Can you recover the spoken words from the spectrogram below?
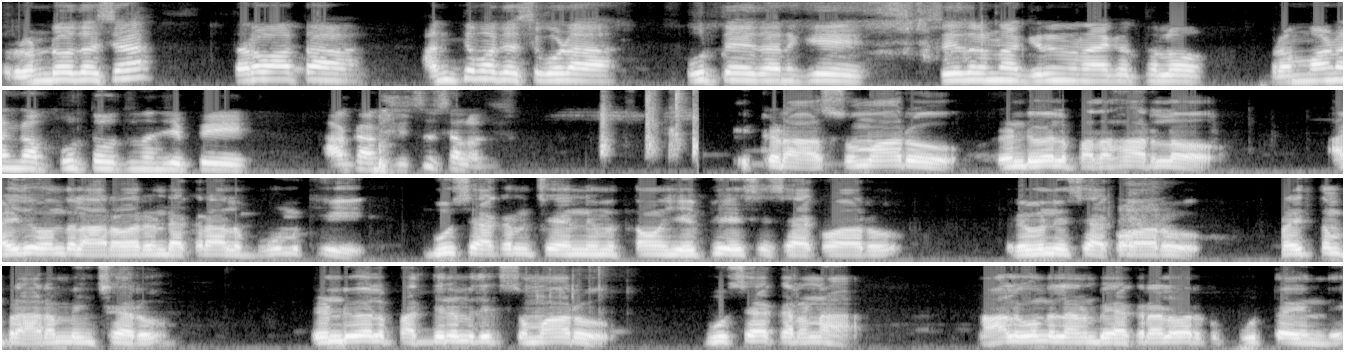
రెండో దశ తర్వాత అంతిమ దశ కూడా పూర్తయ్యేదానికి శ్రీధరన్న గిరిజన నాయకత్వంలో బ్రహ్మాండంగా పూర్తవుతుందని చెప్పి ఆకాంక్షిస్తూ సెలవు ఇక్కడ సుమారు రెండు వేల పదహారులో ఐదు వందల అరవై రెండు ఎకరాల భూమికి భూసేకరణ చేయ నిమిత్తం ఏపీఎస్సీ శాఖ వారు రెవెన్యూ శాఖ వారు ప్రయత్నం ప్రారంభించారు. రెండు వేల పద్దెనిమిదికి సుమారు భూసేకరణ నాలుగు వందల ఎనభై ఎకరాల వరకు పూర్తయింది.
